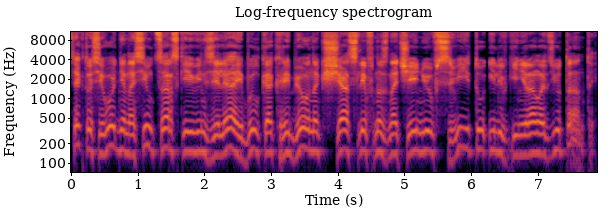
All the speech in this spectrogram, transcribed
Те, кто сегодня носил царские вензеля и был как ребенок счастлив назначению в свиту или в генерал-адъютанты.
